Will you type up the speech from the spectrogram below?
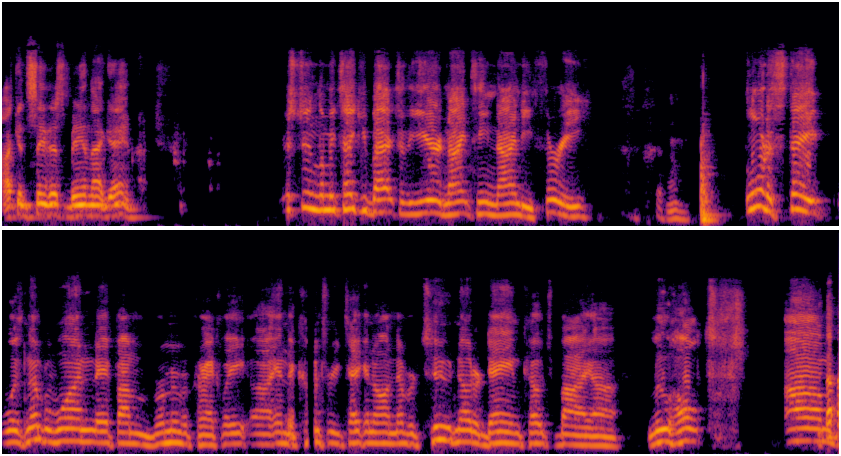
I can see this being that game. Christian, let me take you back to the year 1993. Florida State was number one, if I remember correctly, uh, in the country, taking on number two Notre Dame, coached by uh, Lou Holtz. Um,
